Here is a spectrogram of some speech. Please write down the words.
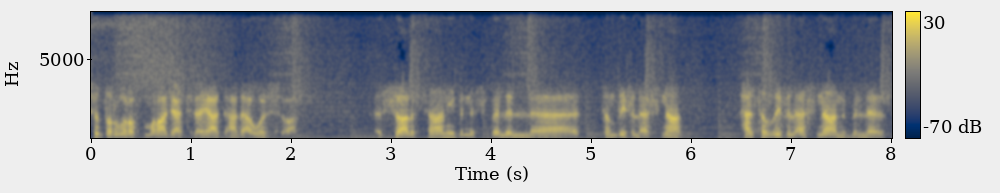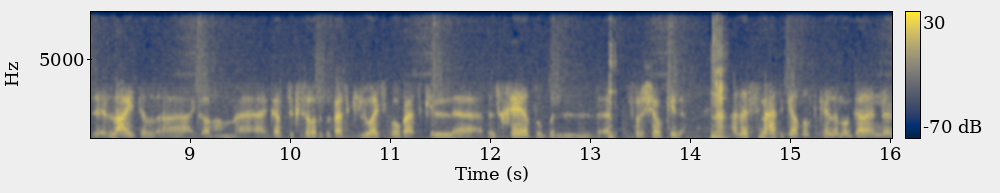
شو الضرورة في مراجعة العيادة؟ هذا أول سؤال. السؤال الثاني بالنسبة لتنظيف الأسنان. هل تنظيف الأسنان بالايدل قولهم آه، قال الدكتوره تقول بعد كل وجبة وبعد كل آه، بالخيط وبالفرشة وكذا. نعم. أنا سمعت قبل تكلموا قال إنه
